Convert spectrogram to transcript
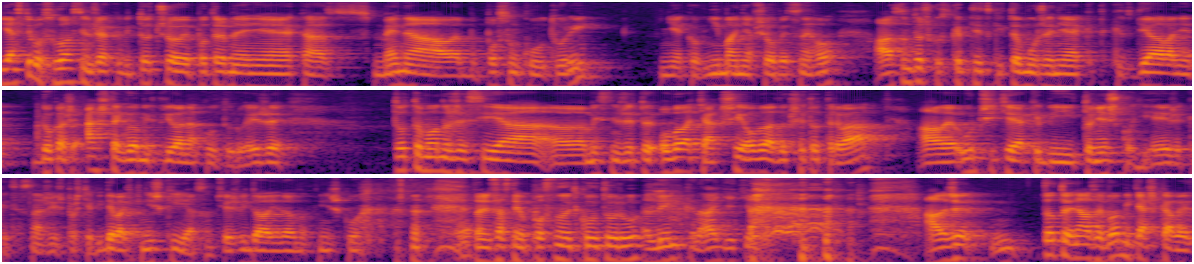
Ja s tebou súhlasím, že akoby to, čo je potrebné, je nejaká zmena alebo posun kultúry, nejakého vnímania všeobecného, ale som trošku skeptický k tomu, že nejaké vzdelávanie dokáže až tak veľmi vplyvať na kultúru. Je, že toto možno, že si ja uh, myslím, že to je oveľa ťažšie, oveľa dlhšie to trvá, ale určite akoby to neškodí, hej, že keď sa snažíš proste vydávať knižky, ja som tiež vydal nedávno knižku, snažím sa s ňou posunúť kultúru. Link nájdete. ale že toto je naozaj veľmi ťažká vec,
